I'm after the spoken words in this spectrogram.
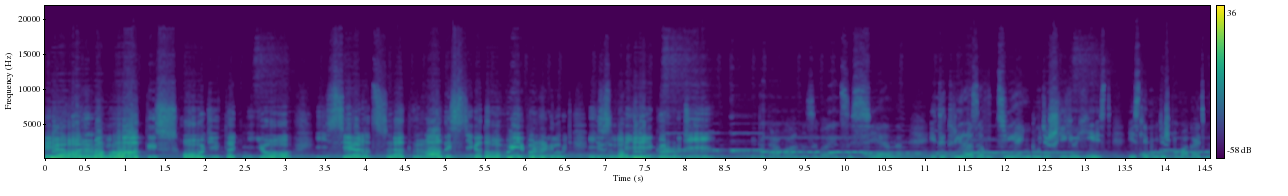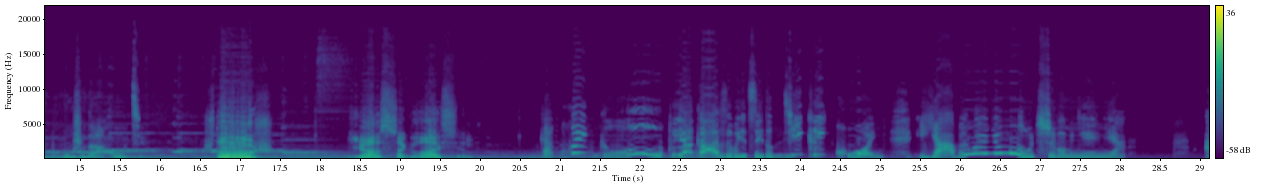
И аромат исходит от нее, и сердце от радости готово выпрыгнуть из моей груди. Эта трава называется сено, и ты три раза в день будешь ее есть, если будешь помогать моему мужу на охоте. Что ж, я согласен. Какой глупый, оказывается, этот дикий конь. Я была о нем лучшего мнения. А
